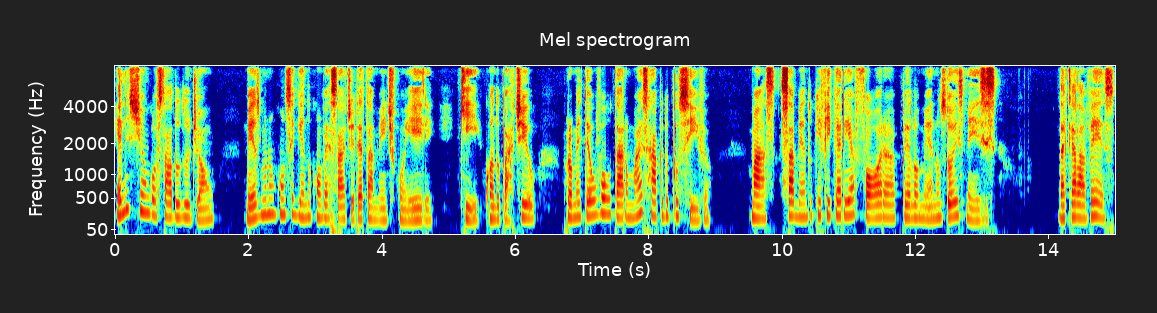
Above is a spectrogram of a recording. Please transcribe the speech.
Eles tinham gostado do John, mesmo não conseguindo conversar diretamente com ele, que, quando partiu, prometeu voltar o mais rápido possível mas sabendo que ficaria fora pelo menos dois meses. Daquela vez,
